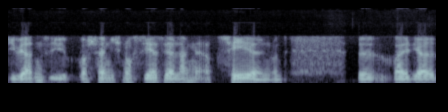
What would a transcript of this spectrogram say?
die werden Sie wahrscheinlich noch sehr, sehr lange erzählen und äh, weil ja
